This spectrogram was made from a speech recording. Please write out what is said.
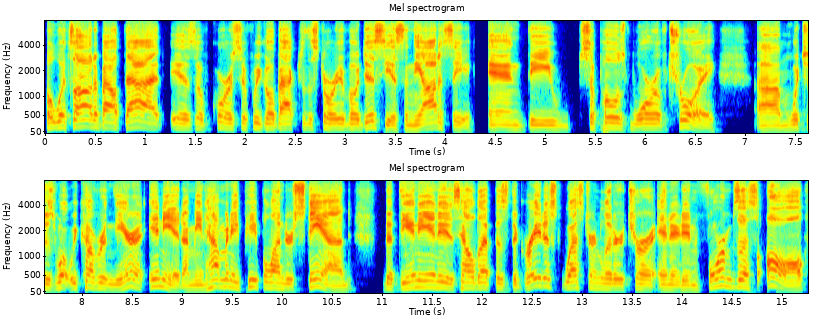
But what's odd about that is, of course, if we go back to the story of Odysseus and the Odyssey and the supposed war of Troy, um, which is what we cover in the Aeneid. I mean, how many people understand that the Aeneid is held up as the greatest Western literature and it informs us all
